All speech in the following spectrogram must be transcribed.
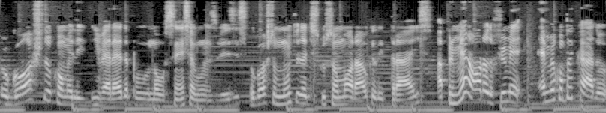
Eu gosto como ele envereda por nonsense algumas vezes. Eu gosto muito da discussão moral que ele traz. A primeira hora do filme é- meio complicado.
